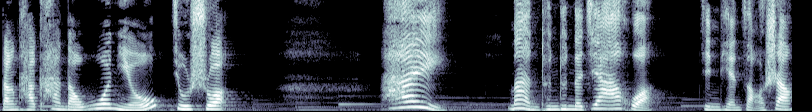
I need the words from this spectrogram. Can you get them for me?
当他看到蜗牛，就说：“嗨，慢吞吞的家伙！今天早上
